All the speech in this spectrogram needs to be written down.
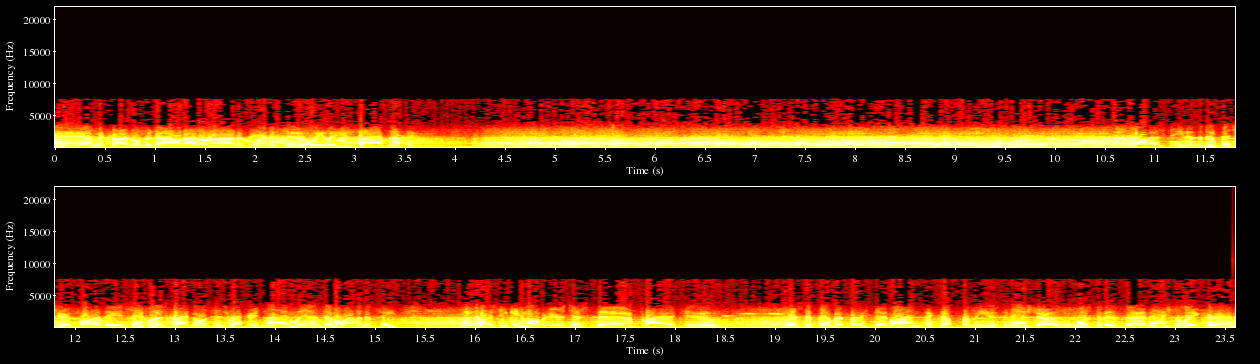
And the Cardinals are down without a run. At the end of two, we lead 5 nothing. Osteen is a new pitcher for the St. Louis Cardinals. His record, nine wins and 11 defeats. And of course, he came over here just uh, prior to the September 1st deadline, picked up from the Houston Astros, and most of his uh, National League career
